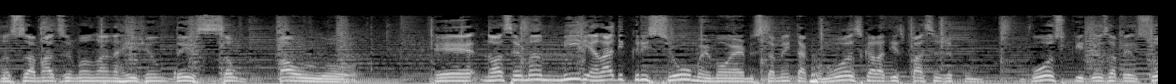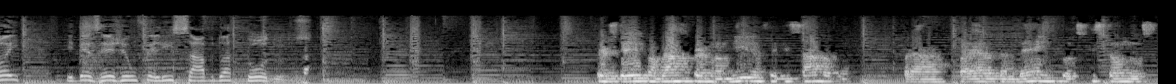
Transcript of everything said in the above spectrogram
nossos amados irmãos lá na região de São Paulo. É, nossa irmã Miriam, lá de Criciúma, irmão Hermes, também está conosco. Ela diz: Paz seja convosco, que Deus abençoe e deseja um feliz sábado a todos. Perfeito, um abraço para a irmã Miriam, feliz sábado para ela também, todos que estão nos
